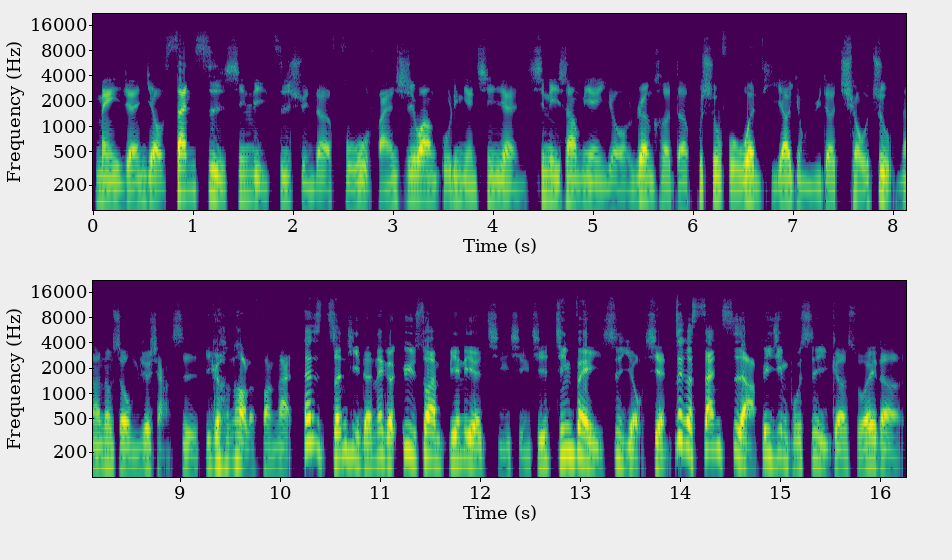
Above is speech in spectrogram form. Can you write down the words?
每人有三次心理咨询的服务。反正希望鼓励年轻人心理上面有任何的不舒服问题，要勇于的求助，那那时候我们就想是一个很好的方案，但是整体的那个预算编列的情形，其实经费是有限。这个三次啊，毕竟不是一个所谓的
